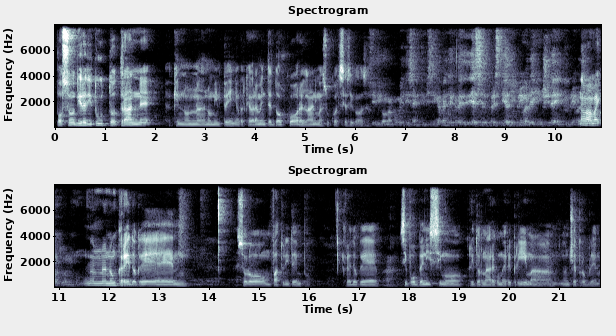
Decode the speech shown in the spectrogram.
possono dire di tutto tranne che non, non mi impegno perché veramente do il cuore e l'anima su qualsiasi cosa. Ti dico, ma come ti senti? Fisicamente credi di essere prestiati prima degli incidenti? Prima no, ma non, non credo che è solo un fatto di tempo. Credo che si può benissimo ritornare come eri prima, non c'è problema.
